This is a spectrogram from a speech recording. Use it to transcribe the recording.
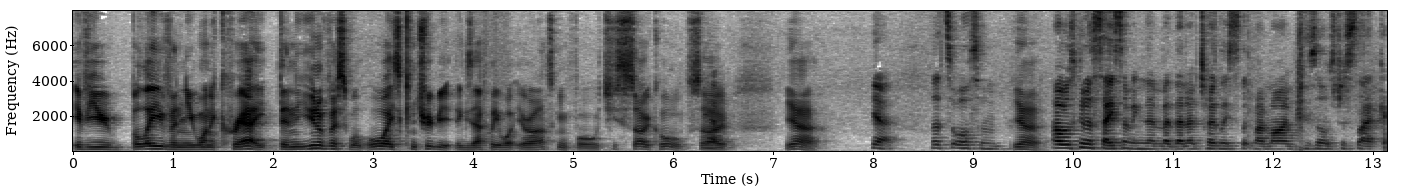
if you believe and you want to create, then the universe will always contribute exactly what you're asking for, which is so cool. So, yeah, Yeah. That's awesome. yeah, I was going to say something then, but then it totally slipped my mind because I was just like,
